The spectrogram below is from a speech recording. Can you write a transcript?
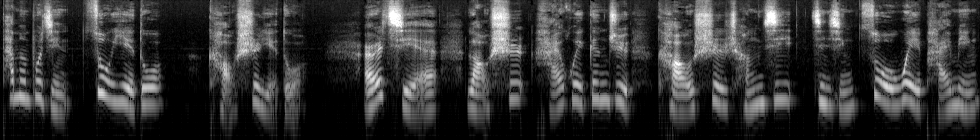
他们不仅作业多。考试也多，而且老师还会根据考试成绩进行座位排名。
